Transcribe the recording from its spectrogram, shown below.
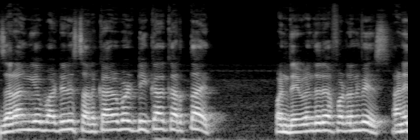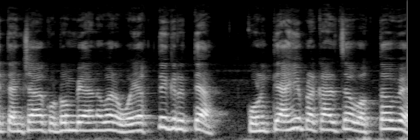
जरांगे पाटील सरकारवर टीका करतायत. पण देवेंद्र फडणवीस आणि त्यांच्या कुटुंबियांवर वैयक्तिकरित्या कोणत्याही प्रकारचं वक्तव्य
